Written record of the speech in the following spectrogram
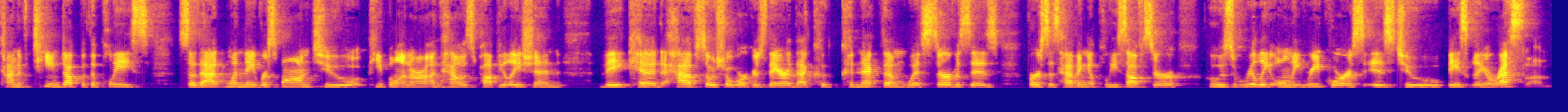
kind of teamed up with the police so that when they respond to people in our unhoused population, they could have social workers there that could connect them with services versus having a police officer whose really only recourse is to basically arrest them.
